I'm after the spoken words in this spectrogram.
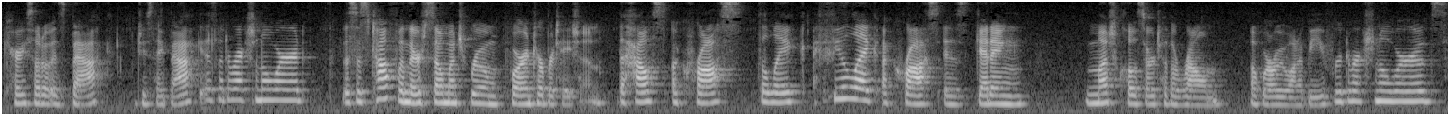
Carrie Soto is back. Would you say back is a directional word? This is tough when there's so much room for interpretation. The house across the lake, I feel like across is getting much closer to the realm of where we want to be for directional words.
